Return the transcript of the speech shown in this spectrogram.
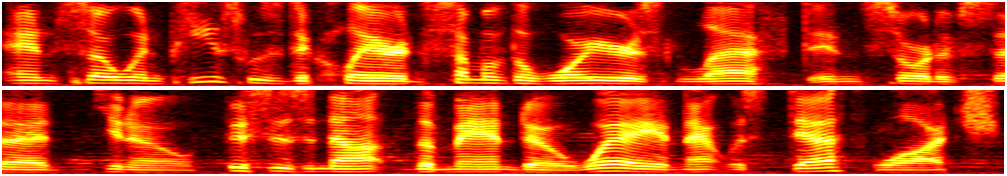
And so when peace was declared some of the warriors left and sort of said you know this is not the mando way and that was death watch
